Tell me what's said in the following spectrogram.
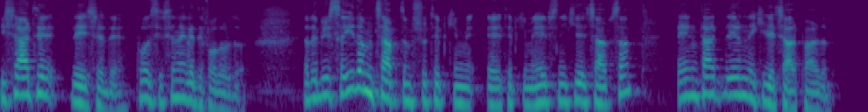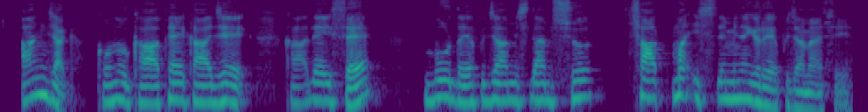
İşareti değişirdi. Pozitifse negatif olurdu. Ya da bir sayıyı da mı çarptım şu tepkimi, e, tepkimi hepsini 2 ile çarpsam entalpilerini 2 ile çarpardım. Ancak konu KP, KC, KD ise burada yapacağım işlem şu çarpma işlemine göre yapacağım her şeyi.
